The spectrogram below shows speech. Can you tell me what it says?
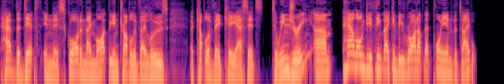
have the depth in their squad, and they might be in trouble if they lose a couple of their key assets to injury. Um, how long do you think they can be right up that pointy end of the table?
